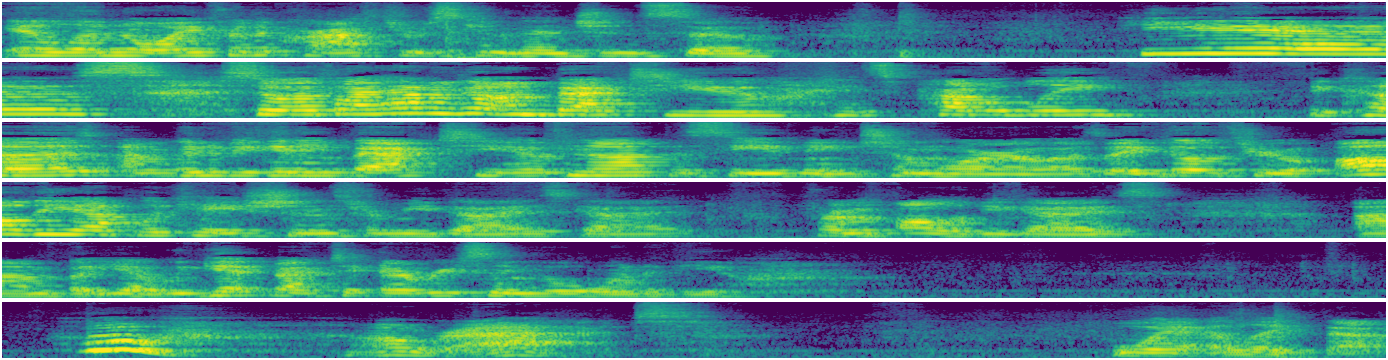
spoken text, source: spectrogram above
Illinois for the Crafters Convention. So, yes. So if I haven't gotten back to you, it's probably because I'm going to be getting back to you, if not this evening, tomorrow, as I go through all the applications from you guys, guys, from all of you guys. Um, but yeah, we get back to every single one of you. Whew. All right. Boy, I like that.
